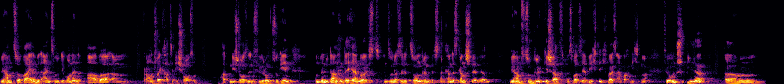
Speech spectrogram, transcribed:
Wir haben zwar beide mit 1-0 gewonnen, aber ähm, Braunschweig hatte die Chancen, hatten die Chancen in Führung zu gehen. Und wenn du dann hinterherläufst, in so einer Situation drin bist, dann kann das ganz schwer werden. Wir haben es zum Glück geschafft, das war sehr wichtig, weil es einfach nicht nur für uns Spieler ähm,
